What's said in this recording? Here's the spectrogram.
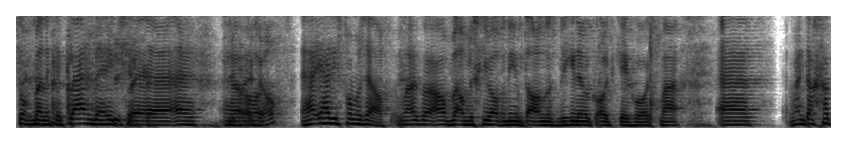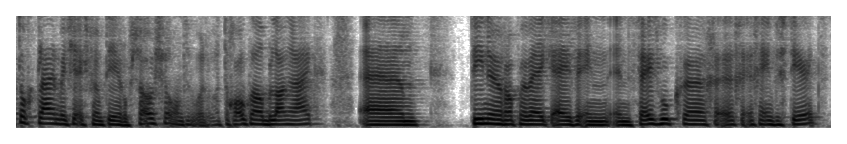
Toch ben ik een klein beetje... eh, Is die van eh, jezelf? ja, ja, die is van mezelf. Maar ik, of, of misschien wel van iemand anders. Misschien heb ik ooit een keer gehoord. Maar, maar ik dacht, ga toch een klein beetje experimenteren op social. Want het wordt, toch ook wel belangrijk. Ehm 10 euro per week even in, in Facebook ge- ge- geïnvesteerd.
